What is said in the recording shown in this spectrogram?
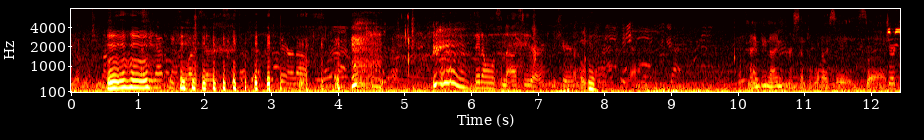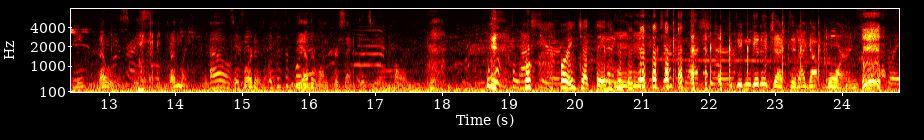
the other two. Mm-hmm. that makes a lot of sense. Fair enough. they don't listen to us either. You sure? Ninety-nine percent of what I say is uh, Jerky? No, is, is friendly. It's Oh, is it- supportive. The other one percent gets me a card. Last year. Or ejected. You got ejected last year. Didn't get ejected. I got warned. Seriously.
